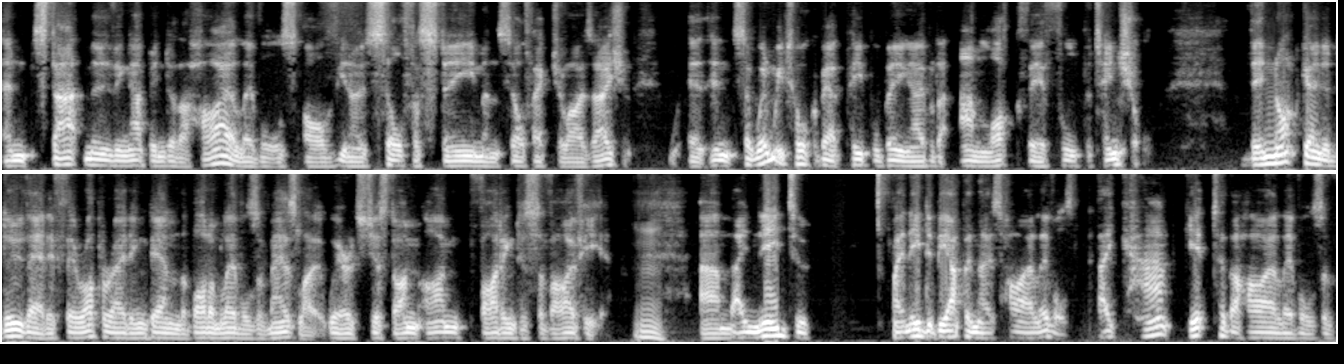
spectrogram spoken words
and start moving up into the higher levels of, you know, self-esteem and self-actualization. And, and so when we talk about people being able to unlock their full potential, they're not going to do that if they're operating down in the bottom levels of Maslow, where it's just I'm I'm fighting to survive here. Mm. Um, they need to They need to be up in those higher levels. They can't get to the higher levels of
